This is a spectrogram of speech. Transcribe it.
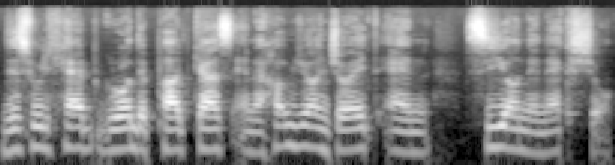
this will help grow the podcast and i hope you enjoy it and see you on the next show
